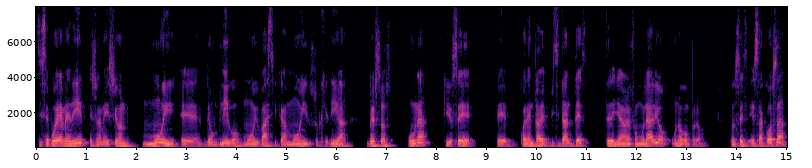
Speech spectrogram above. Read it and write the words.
si se puede medir, es una medición muy de ombligo, muy básica, muy subjetiva, versus una que yo sé, eh, 40 visitantes, tres llenaron el formulario, uno compró. Entonces, esa cosa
